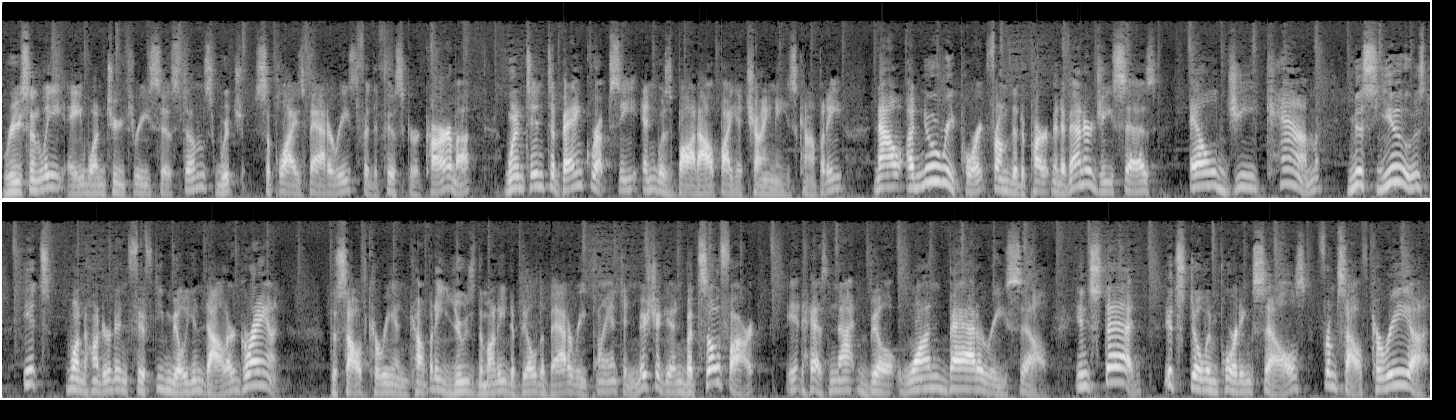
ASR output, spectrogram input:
Recently, A123 Systems, which supplies batteries for the Fisker Karma, went into bankruptcy and was bought out by a Chinese company. Now, a new report from the Department of Energy says LG Chem misused its $150 million grant. The South Korean company used the money to build a battery plant in Michigan, but so far it has not built one battery cell. Instead, it's still importing cells from South Korea.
